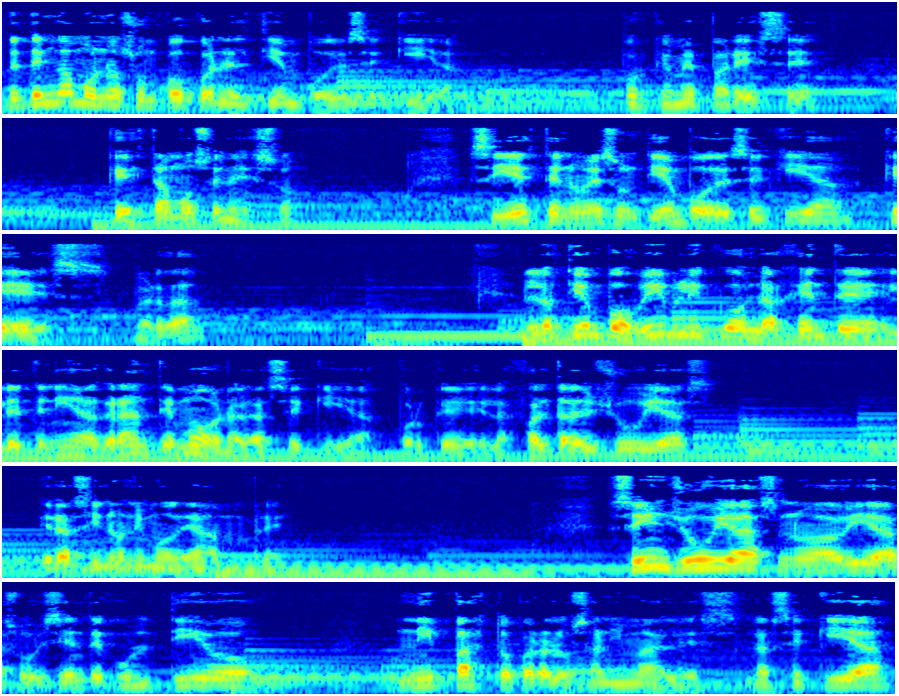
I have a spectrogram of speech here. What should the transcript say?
Detengámonos un poco en el tiempo de sequía, porque me parece que estamos en eso. Si este no es un tiempo de sequía, ¿qué es, verdad? En los tiempos bíblicos la gente le tenía gran temor a la sequía, porque la falta de lluvias era sinónimo de hambre. Sin lluvias no había suficiente cultivo ni pasto para los animales. La sequía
